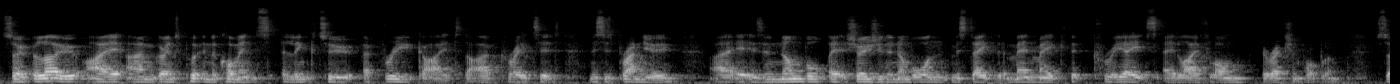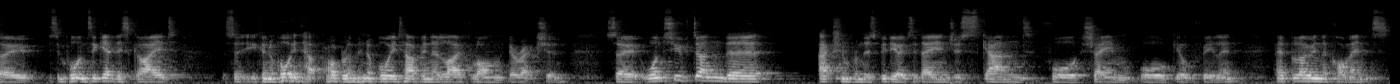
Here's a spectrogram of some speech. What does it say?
So below, I am going to put in the comments a link to a free guide that I've created. This is brand new. Uh, it is a number. It shows you the number one mistake that men make that creates a lifelong erection problem. So it's important to get this guide so that you can avoid that problem and avoid having a lifelong erection. So once you've done the action from this video today and just scanned for shame or guilt feeling, head below in the comments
